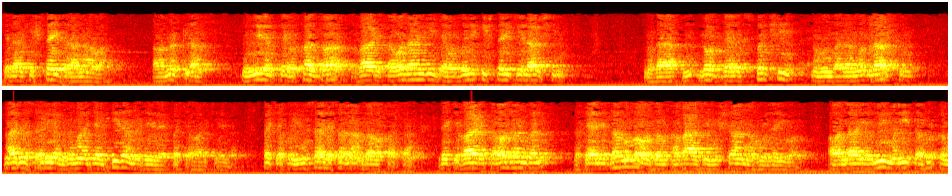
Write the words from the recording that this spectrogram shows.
کہ دا کشتے درانا ہوا اور نتلا نویر کے وقت با غاری تودانگی جب بلی کشتے کی لارشی ندا لوٹ دے اکسپرشی نمون بدا مدلارشی ناجو سری اگزما جلکی دا ندیلے پچا واچے دا پچا کوئی موسیٰ علیہ السلام دا وقتا دے چی غاری تودانگل خیر دعو وزم ابعاد مشانه لیوا اولا یولی مریتا حکم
